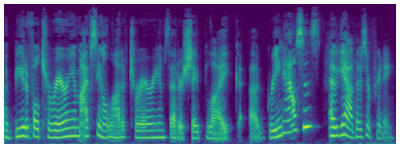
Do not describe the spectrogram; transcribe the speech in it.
a beautiful terrarium. I've seen a lot of terrariums that are shaped like uh, greenhouses. Oh, yeah, those are pretty.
